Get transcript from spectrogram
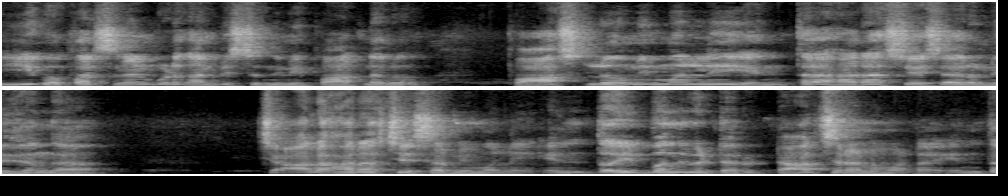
ఈగో పర్సన్ అని కూడా కనిపిస్తుంది మీ పార్ట్నరు పాస్ట్లో మిమ్మల్ని ఎంత హరాస్ చేశారో నిజంగా చాలా హరాస్ చేశారు మిమ్మల్ని. ఎంతో ఇబ్బంది పెట్టారు. టార్చర్ అనమాట ఎంత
